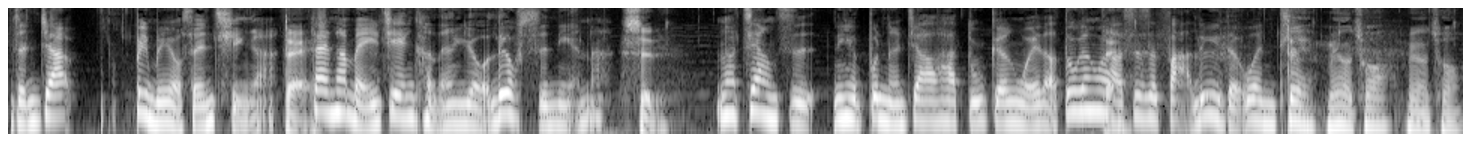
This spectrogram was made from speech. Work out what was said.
人家并没有申请啊，对，但他每一间可能有六十年了，是，那这样子你也不能叫他都跟围老，都跟围老是是法律的问题，对，没有错，没有错，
